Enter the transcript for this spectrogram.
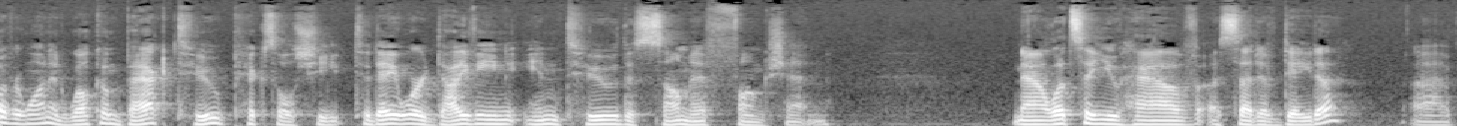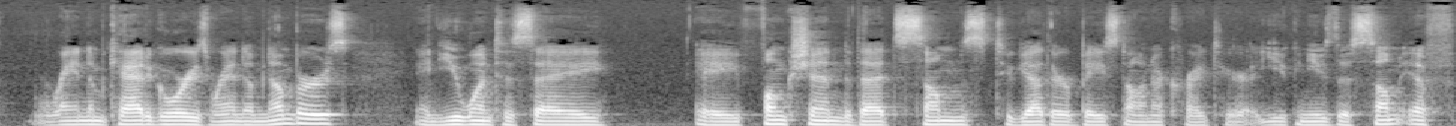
everyone and welcome back to Pixel Sheet. Today we're diving into the SUMIF function. Now let's say you have a set of data, uh, random categories, random numbers, and you want to say a function that sums together based on a criteria. You can use the SUMIF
